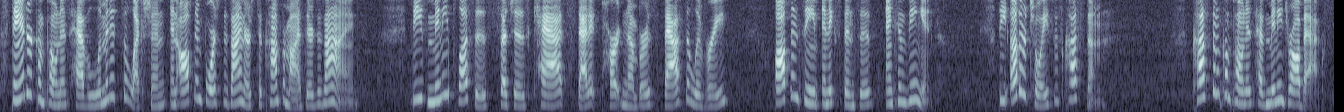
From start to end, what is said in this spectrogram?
Standard components have limited selection and often force designers to compromise their designs. These many pluses, such as CAD, static part numbers, fast delivery, often seem inexpensive and convenient. The other choice is custom. Custom components have many drawbacks.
